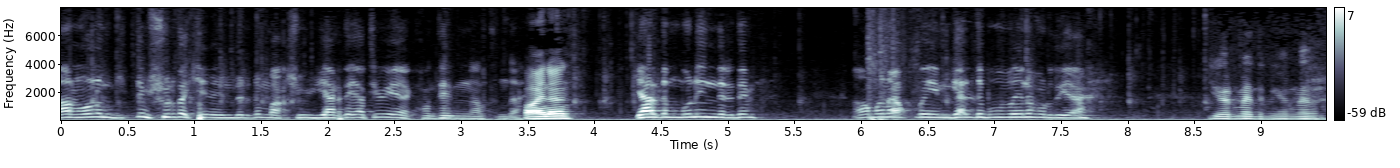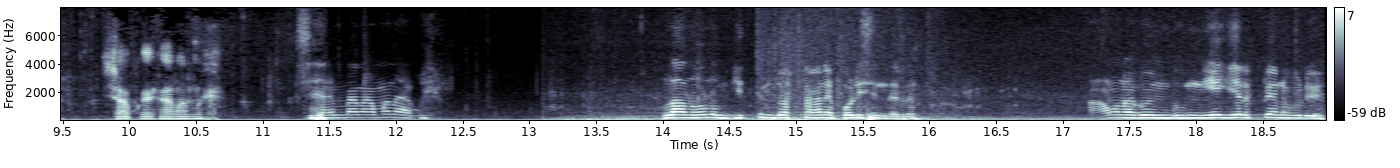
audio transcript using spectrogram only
Lan oğlum gittim şuradakini indirdim bak şu yerde yatıyor ya konteynerin altında. Aynen. Geldim bunu indirdim. Amına koyayım geldi bu beni vurdu ya. Görmedim görmedim. Şapka karanlık. Senin ben amına koyayım. Lan oğlum gittim dört tane polis indirdim. Amına koyayım bu niye gelip beni vuruyor?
